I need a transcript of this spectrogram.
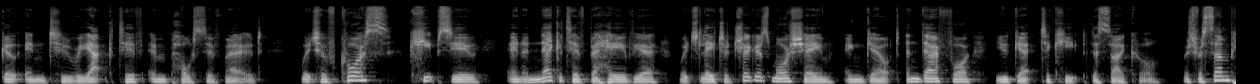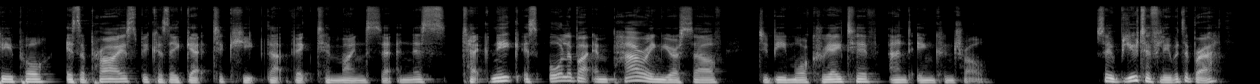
go into reactive, impulsive mode, which of course keeps you in a negative behavior, which later triggers more shame and guilt, and therefore you get to keep the cycle. Which for some people is a prize because they get to keep that victim mindset. And this technique is all about empowering yourself to be more creative and in control. So, beautifully with the breath,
